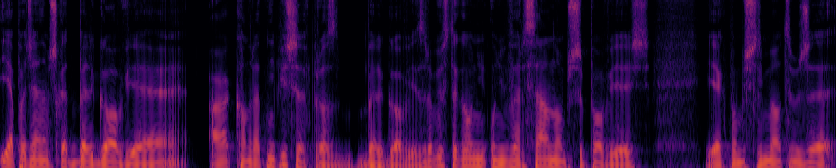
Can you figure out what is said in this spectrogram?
ja powiedziałem na przykład Belgowie, a Konrad nie pisze wprost Belgowie. Zrobił z tego uni- uniwersalną przypowieść. Jak pomyślimy o tym, że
